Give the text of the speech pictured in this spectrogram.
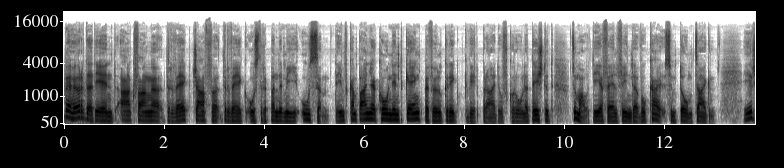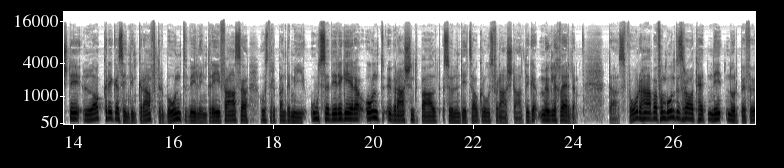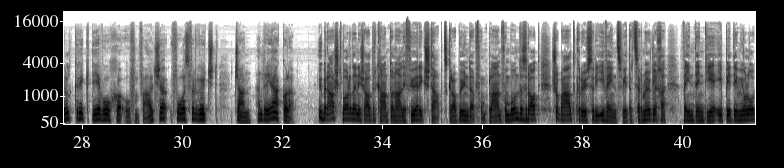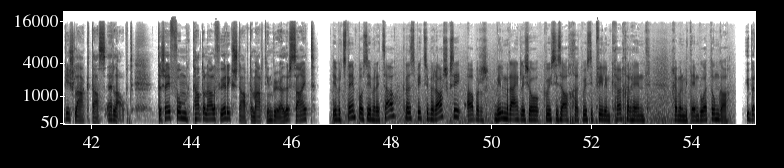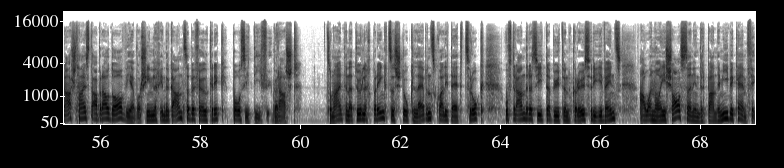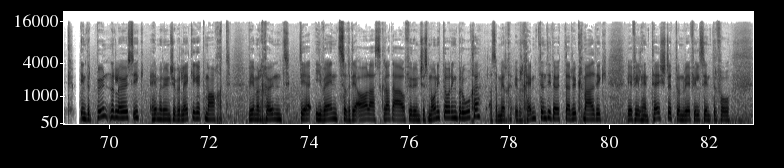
Behörden die haben angefangen, den Weg zu schaffen, den Weg aus der Pandemie raus. Die Impfkampagne kommt in die Bevölkerung wird breit auf Corona getestet, um auch die Fälle finden, die keine Symptome zeigen. Erste Lockerungen sind in Kraft. Der Bund will in drei Phasen aus der Pandemie dirigieren und überraschend bald sollen jetzt auch Großveranstaltungen möglich werden. Das Vorhaben vom Bundesrat hat nicht nur die Bevölkerung diese Woche auf dem falschen Fuß verwünscht. Gian Andreacola. Überrascht worden ist auch der kantonale Führungsstab zu Graubünden vom Plan vom Bundesrat, schon bald größere Events wieder zu ermöglichen, wenn denn die epidemiologische Lage das erlaubt. Der Chef vom kantonalen Führungsstab, Martin Bühler, sagt, über das Tempo sind wir jetzt auch gerade ein bisschen überrascht gewesen, aber weil wir eigentlich schon gewisse Sachen, gewisse Pfeile im Köcher haben, können wir mit dem gut umgehen. Überrascht heißt aber auch da, wie wahrscheinlich in der ganzen Bevölkerung, positiv überrascht. Zum einen natürlich bringt es ein Stück Lebensqualität zurück, auf der anderen Seite bieten größere Events auch neue Chancen in der Pandemiebekämpfung. In der Bündnerlösung haben wir uns Überlegungen gemacht, wie wir können die Events oder die Anlässe gerade auch für unser Monitoring brauchen. Also wir überkämen die dort eine Rückmeldung, wie viele haben getestet und wie viele sind davon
